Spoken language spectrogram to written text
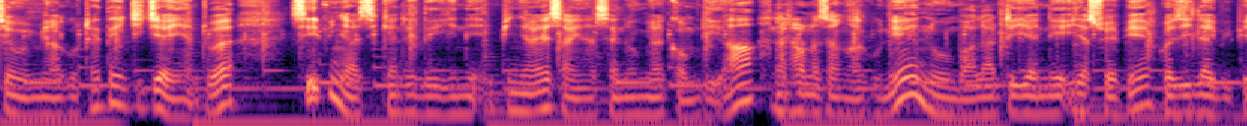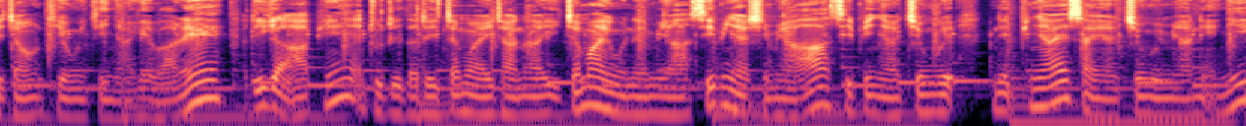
ကျင့်ဝတ်များကိုထိန်းသိမ်းကြည့်ကြရန်အတွက်စီးပညာစီကံထိန်းသိမ်းရေးနှင့်ပညာရေးဆိုင်ရာစံနှုန်းများကော်မတီအား2025ခုနှစ်နိုဝင်ဘာလ1ရက်နေ့ရက်စွဲဖြင့်ဖွဲ့စည်းလိုက်ပြီးဖြစ်ကြောင်းတရားဝင်ကြေညာခဲ့ပါတယ်။အဓိကအားဖြင့်အထူးဒေသတိကျမ်းမာရေးဌာန၏ကျမ်းမာရေးဝန်ထမ်းများစီးပညာရှင်များအားစီးပညာကျင့်ဝတ်နှင့်ပညာရေးဆိုင်ရာကျင့်ဝတ်များနှင့်အညီ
